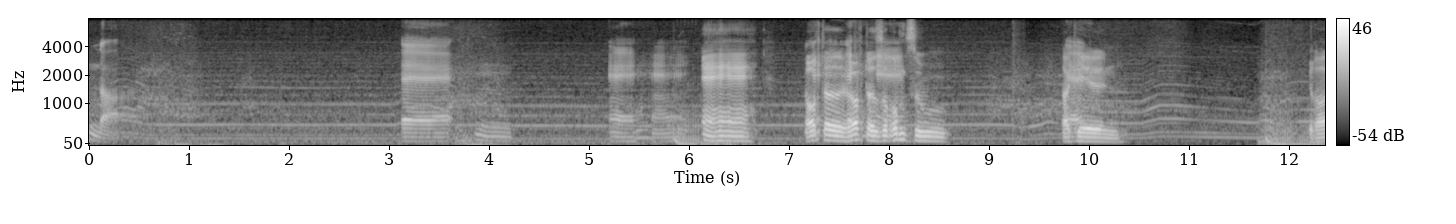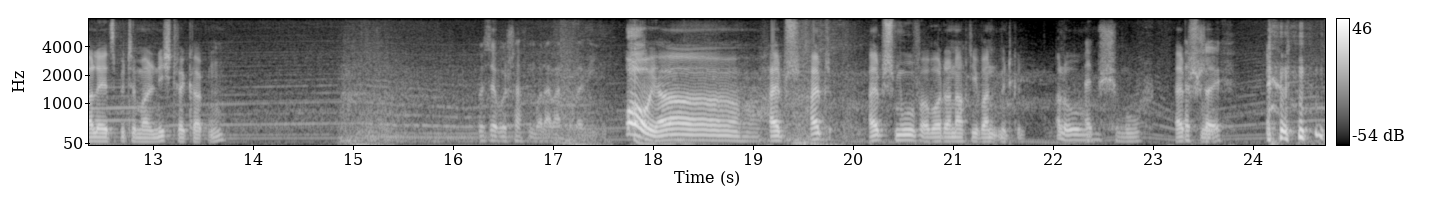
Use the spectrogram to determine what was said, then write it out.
Na. Äh. Hm. Äh. Äh. Hör auf da, hör auf da so rum zu lakelen. Gerade jetzt bitte mal nicht verkacken. Wirst ja wohl schaffen, oder was, oder wie? Oh ja, halb, halb, halb schmuf, aber danach die Wand mitgenommen. Hallo. Halb schmuf. Halb Halb schmuf.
